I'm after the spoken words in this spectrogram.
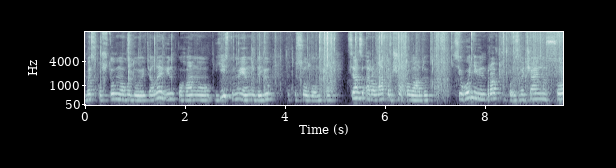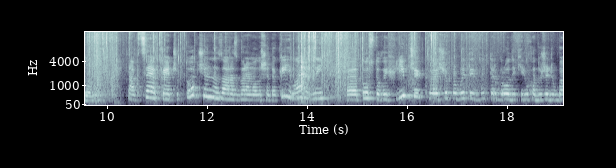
безкоштовно годують, але він погано їсть, тому я йому даю таку соломку. Ця з ароматом шоколаду. Сьогодні він брав звичайну солому. Так, це кетчуп торчин. Зараз беремо лише такий лагідний е, тостовий хлібчик, е, щоб робити бутерброди. Кірюха дуже любить.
